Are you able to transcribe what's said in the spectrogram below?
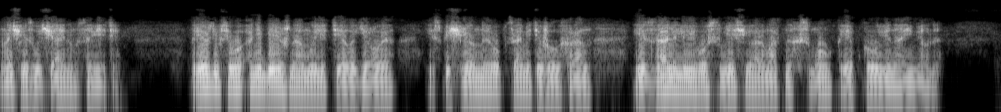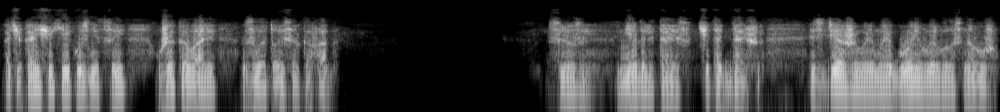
на чрезвычайном совете — Прежде всего они бережно омыли тело героя испещренные рубцами тяжелых ран, и залили его смесью ароматных смол, крепкого вина и меда. А чеканщики и кузнецы уже ковали золотой саркофаг. Слезы не дали Таис читать дальше. Сдерживаемое горе вырвалось наружу.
